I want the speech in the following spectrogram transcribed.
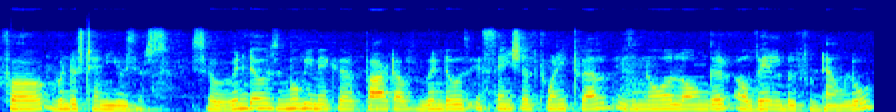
for Windows 10 users. So Windows Movie Maker part of Windows Essential 2012 is no longer available for download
